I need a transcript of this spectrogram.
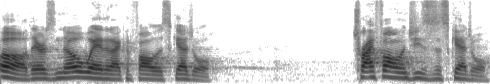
oh, there's no way that I could follow his schedule. Try following Jesus' schedule.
